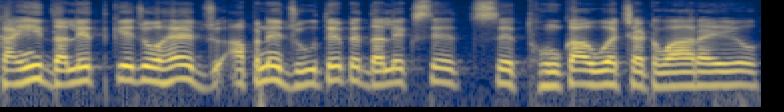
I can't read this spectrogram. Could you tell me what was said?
कहीं दलित के जो है जो अपने जूते पे दलित से से थूका हुआ चटवा रहे हो?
